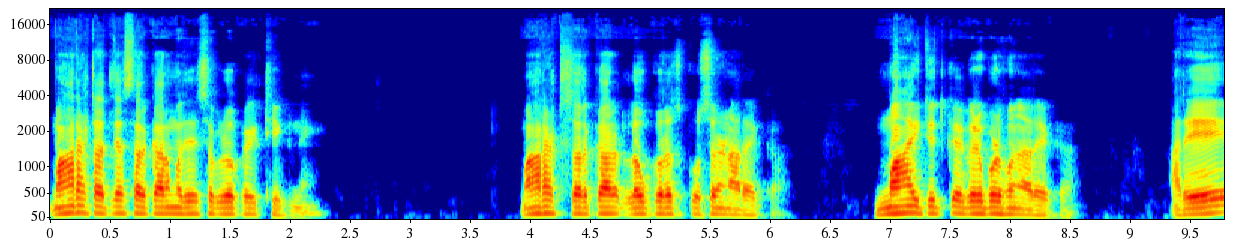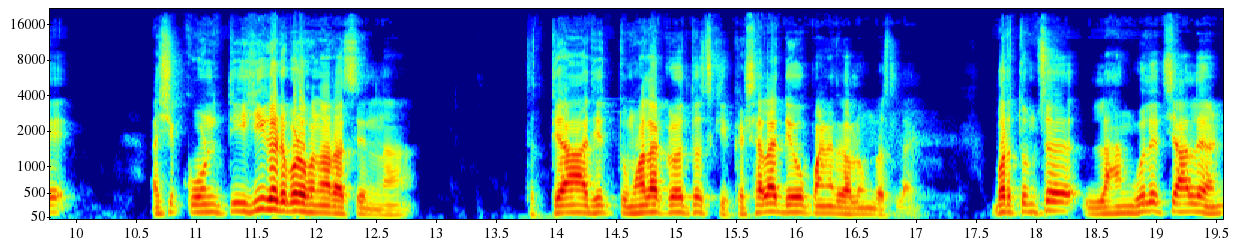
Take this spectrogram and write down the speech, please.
महाराष्ट्रातल्या सरकारमध्ये सगळं काही ठीक नाही. महाराष्ट्र सरकार लवकरच कोसळणार आहे का? महायुतीत काही गडबड होणार आहे का? अरे अशी कोणतीही गडबड होणार असेल ना तर त्याआधी तुम्हाला कळतच की कशाला देव पाण्यात घालून बसलाय. बरं तुमचं लांगुल चालन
